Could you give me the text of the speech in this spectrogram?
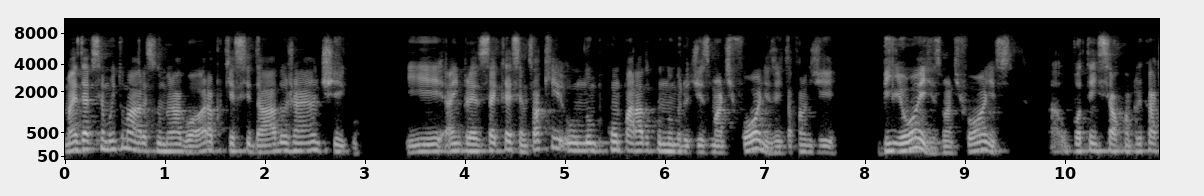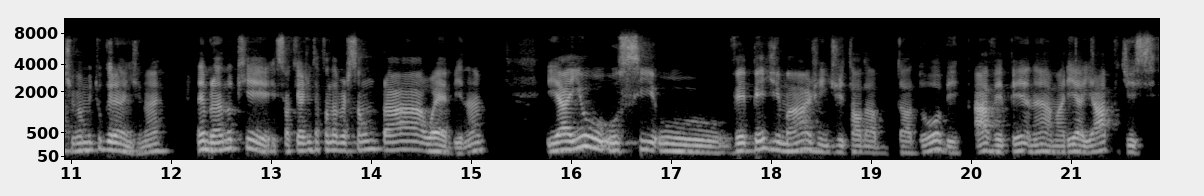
Mas deve ser muito maior esse número agora, porque esse dado já é antigo. E a empresa segue crescendo. Só que, o, comparado com o número de smartphones, a gente está falando de bilhões de smartphones, o potencial com o aplicativo é muito grande, né? Lembrando que isso aqui a gente está falando da versão para web, né? E aí o, o, o, VP de imagem digital da, da Adobe, a VP, né, a Maria Yap, disse:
